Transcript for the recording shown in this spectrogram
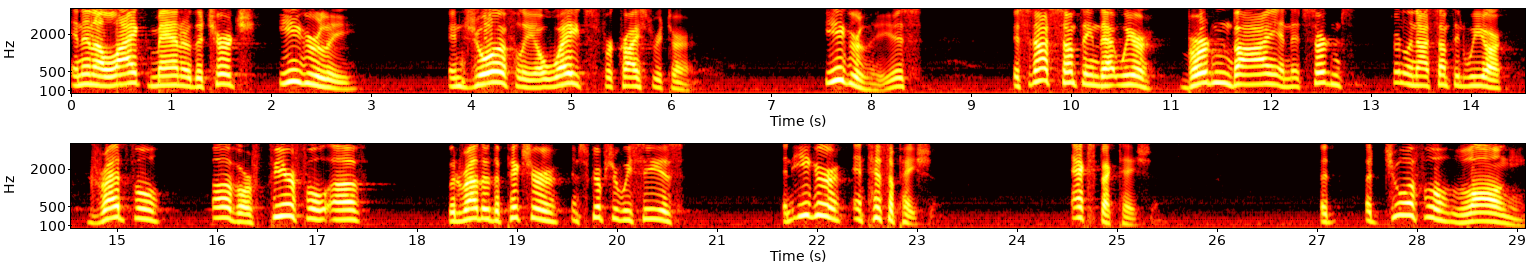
And in a like manner, the church eagerly and joyfully awaits for Christ's return. Eagerly. It's, it's not something that we are burdened by, and it's certain, certainly not something we are dreadful of or fearful of, but rather the picture in Scripture we see is an eager anticipation, expectation, a, a joyful longing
